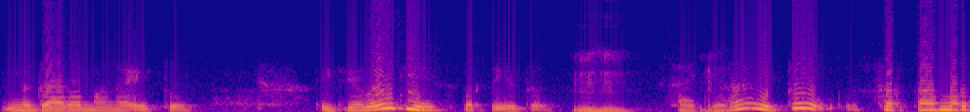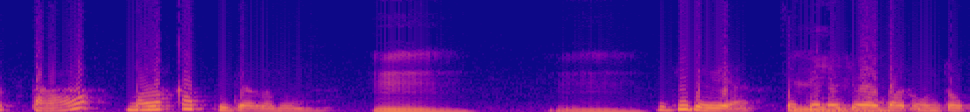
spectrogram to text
negara mana itu ideologi seperti itu. Mhm. Saya kira itu serta merta melekat di dalamnya. Hmm. Hmm. Begitu ya. Saya kira Iya. jawaban untuk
